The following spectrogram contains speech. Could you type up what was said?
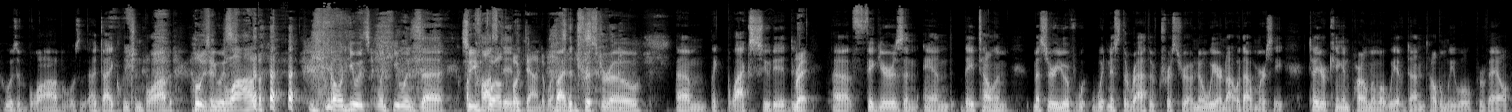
who was a Blobb What was it a Diocletian Blobb? Who When is he it, was- Blobb? you know, when he was when he was uh, So you boiled the book down to one by the. Tristero, um, like black suited right. uh, figures, and and they tell him, "Messer, you have w- witnessed the wrath of Tristero. No, we are not without mercy. Tell your king and parliament what we have done. Tell them we will prevail.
